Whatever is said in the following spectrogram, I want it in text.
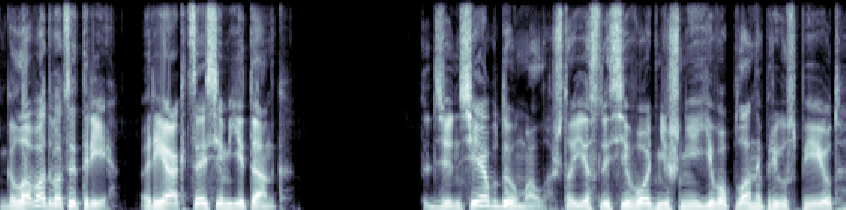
Глава 23. Реакция семьи Танк. Дзюнси обдумал, что если сегодняшние его планы преуспеют,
